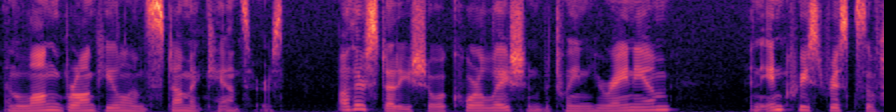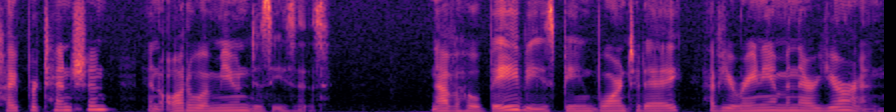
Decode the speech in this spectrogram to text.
and lung, bronchial, and stomach cancers. Other studies show a correlation between uranium and increased risks of hypertension and autoimmune diseases. Navajo babies being born today have uranium in their urine.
